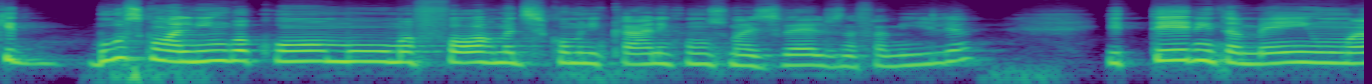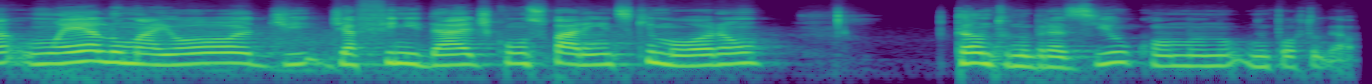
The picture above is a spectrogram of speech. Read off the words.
que buscam a língua como uma forma de se comunicarem com os mais velhos na família e terem também uma, um elo maior de, de afinidade com os parentes que moram tanto no Brasil como no, no Portugal.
